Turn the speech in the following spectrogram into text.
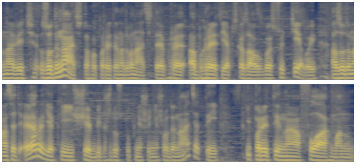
навіть з 11-го перейти на 12-й апгрейд, я б сказав, би суттєвий. А з 11R, який ще більш доступніший, ніж 11-й, і перейти на флагман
